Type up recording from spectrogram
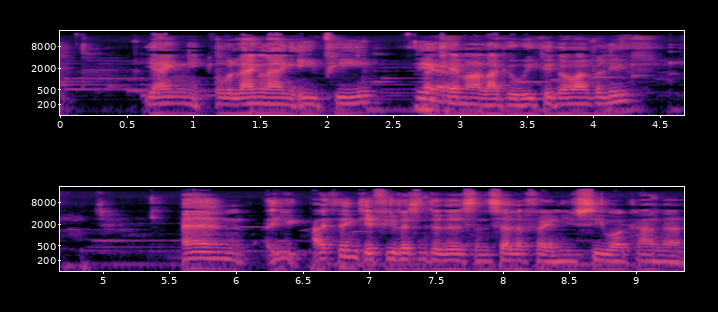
Um, Yang or Lang Lang EP that Yeah. came out like a week ago, I believe. And you, I think if you listen to this in cellophane, you see what kind of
